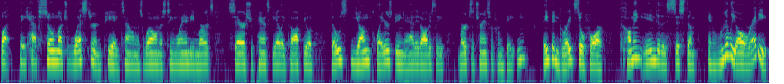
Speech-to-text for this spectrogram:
but they have so much Western PA talent as well on this team. Landy Mertz, Sarah Schupansky, Ellie Caulfield, those young players being added. Obviously, Mertz a transfer from Dayton. They've been great so far coming into the system, and really already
